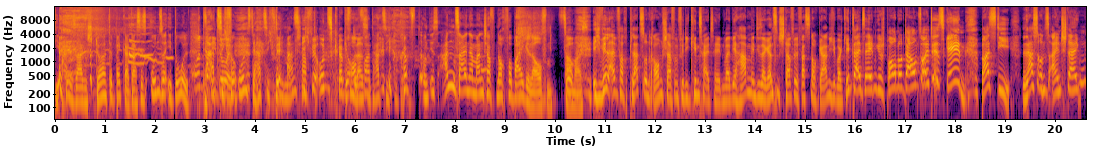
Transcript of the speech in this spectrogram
die alle sagen, Störte Becker, das ist unser Idol. Unser der hat Idol. sich für uns, der hat sich für der die Mannschaft für uns geopfert, lassen. hat sich geköpft und ist an seiner Mannschaft noch vorbeigelaufen. So, ich will einfach Platz und Raum schaffen für die Kindheitshelden, weil wir haben in dieser ganzen Staffel fast noch gar nicht über Kindheitshelden gesprochen und darum sollte es gehen. Basti, lass uns einsteigen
